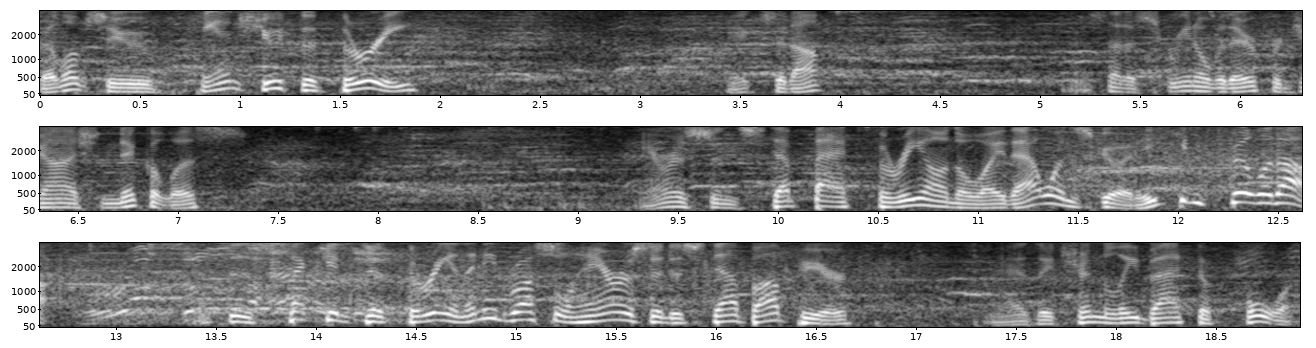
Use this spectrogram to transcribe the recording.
Phillips, who can shoot the three, picks it up. Set a screen over there for Josh Nicholas. Harrison step back three on the way. That one's good. He can fill it up. That's his second to three, and they need Russell Harrison to step up here as they trim the lead back to four.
